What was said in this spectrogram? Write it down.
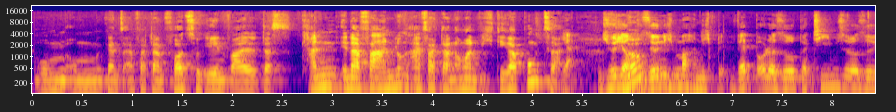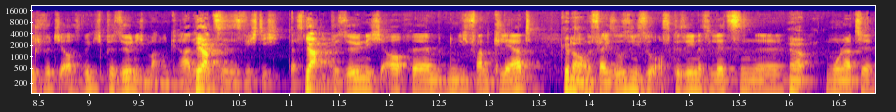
um, um ganz einfach dann vorzugehen, weil das kann in der Verhandlung einfach dann nochmal ein wichtiger Punkt sein. Ja, ich würde ja auch Ne? persönlich machen, nicht Web oder so, per Teams oder so, ich würde ja auch wirklich persönlich machen. Gerade Ja. jetzt ist es wichtig, dass man persönlich auch äh, mit dem Lieferant klärt. Genau. Die haben wir vielleicht so nicht so oft gesehen, das die letzten äh, Ja. Monate.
